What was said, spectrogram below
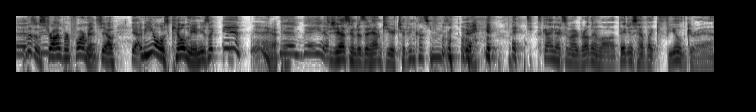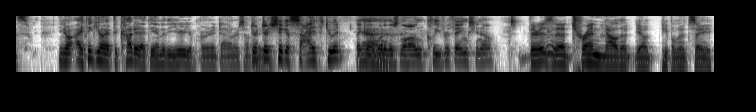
it was a strong performance. You know, Yeah. I mean, he almost killed me, and he's like, "Eh, it happens." And, uh, you know. Did you ask him, does it happen to your tipping customers? this guy next to my brother in law, they just have like field grass. You know, I think you have to cut it at the end of the year. You burn it down or something. Don't, don't you take a scythe to it? Like Yeah. a, one of those long cleaver things, you know? There is a trend now that you know people that say,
